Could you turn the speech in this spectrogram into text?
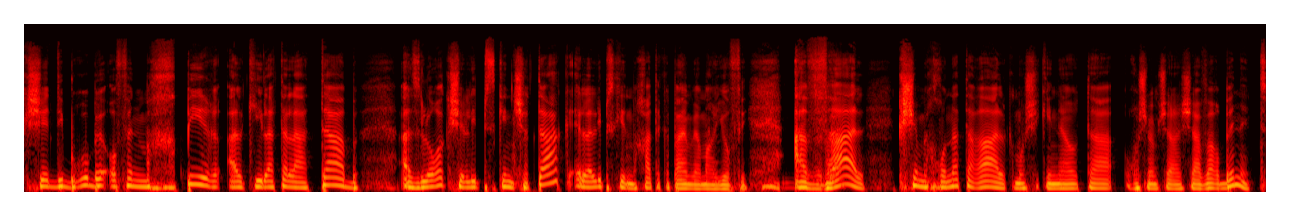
כשדיברו באופן מחפיר על קהילת הלהט"ב, אז לא רק שליפסקין שתק, אלא ליפסקין מחא את הכפיים ואמר יופי. אבל כשמכונת הרעל, כמו שכינה אותה ראש הממשלה לשעבר בנט,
